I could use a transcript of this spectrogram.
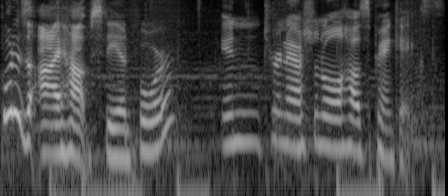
What does IHOP stand for? International House of Pancakes.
